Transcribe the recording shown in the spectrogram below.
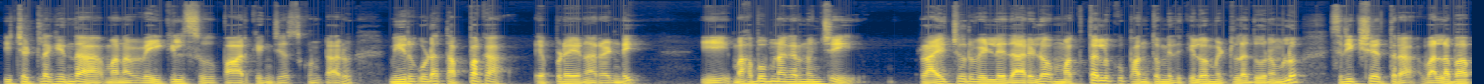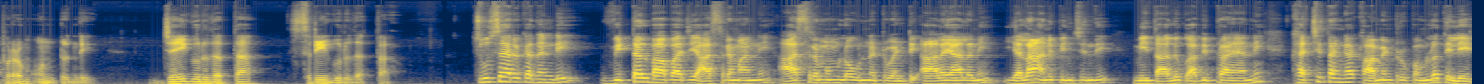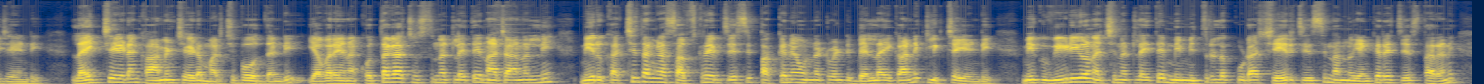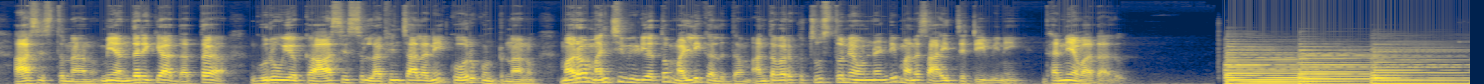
ఈ చెట్ల కింద మన వెహికల్స్ పార్కింగ్ చేసుకుంటారు. మీరు కూడా తప్పక ఎప్పుడైనా రండి. ఈ మహబూబ్ నగర్ నుంచి రాయచూరు వెళ్ళే దారిలో మక్తలకు పంతొమ్మిది కిలోమీటర్ల దూరంలో శ్రీక్షేత్ర వల్లభాపురం ఉంటుంది. జై గురుదత్త శ్రీ గురుదత్త. చూశారు కదండి విఠల్ బాబాజీ ఆశ్రమాన్ని ఆశ్రమంలో ఉన్నటువంటి ఆలయాలని ఎలా అనిపించింది? మీ తాలూకు అభిప్రాయాన్ని ఖచ్చితంగా కామెంట్ రూపంలో తెలియజేయండి. లైక్ చేయడం కామెంట్ చేయడం మర్చిపోవద్దండి. ఎవరైనా కొత్తగా చూస్తున్నట్లయితే నా ఛానల్ని మీరు ఖచ్చితంగా సబ్స్క్రైబ్ చేసి పక్కనే ఉన్నటువంటి బెల్ ఐకాన్ని క్లిక్ చేయండి. మీకు వీడియో నచ్చినట్లయితే మీ మిత్రులకు కూడా షేర్ చేసి నన్ను ఎంకరేజ్ చేస్తారని ఆశిస్తున్నాను. మీ అందరికీ ఆ దత్త గురువు యొక్క ఆశీస్సు లభించాలని కోరుకుంటున్నాను. మరో మంచి వీడియోతో మళ్ళీ కలుద్దాం. అంతవరకు చూస్తూనే ఉండండి మన సాహిత్య టీవీని. ధన్యవాదాలు.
